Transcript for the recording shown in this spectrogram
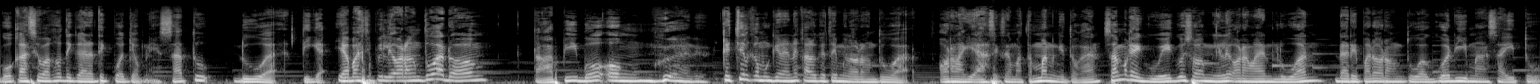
Gue kasih waktu 3 detik buat jawab nih. Satu, dua, tiga. Ya pasti pilih orang tua dong. tapi bohong. Waduh. Kecil kemungkinannya kalau kita milih orang tua orang lagi asik sama teman gitu kan. Sama kayak gue gue selalu milih orang lain duluan daripada orang tua gue di masa itu.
